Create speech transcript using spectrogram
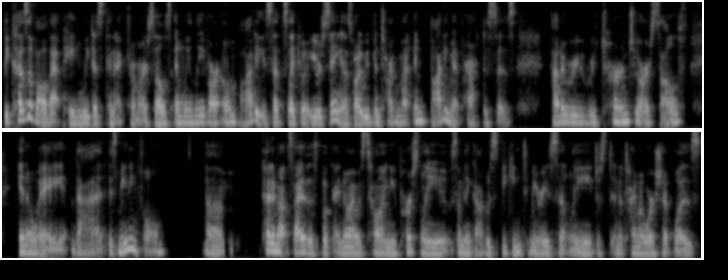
Because of all that pain, we disconnect from ourselves and we leave our own bodies. That's like what you're saying. That's why we've been talking about embodiment practices. How do we return to ourself in a way that is meaningful? Mm-hmm. Um, kind of outside of this book, I know I was telling you personally something God was speaking to me recently, just in a time of worship, was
